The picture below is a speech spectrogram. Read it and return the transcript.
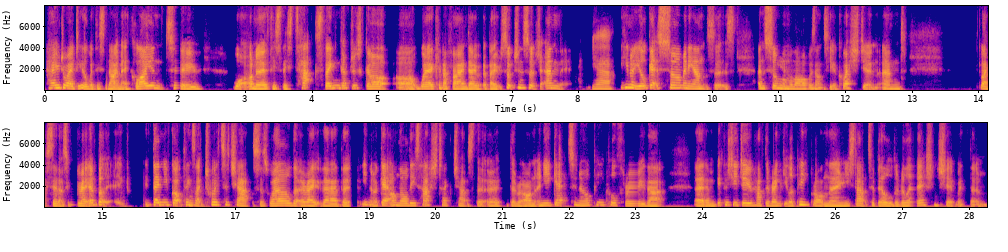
how do i deal with this nightmare? client to what on earth is this tax thing I've just got? Or where can I find out about such and such? And yeah, you know, you'll get so many answers, and someone yeah. will always answer your question. And like I say, that's a great. But then you've got things like Twitter chats as well that are out there that you know get on all these hashtag chats that are that are on, and you get to know people through that. Um, because you do have the regular people on there and you start to build a relationship with them.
